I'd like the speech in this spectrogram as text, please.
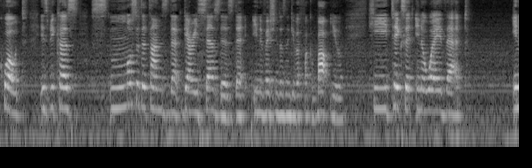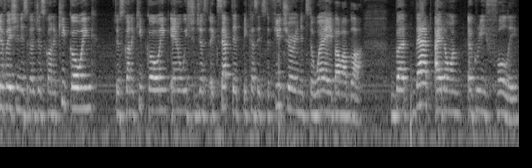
quote is because most of the times that Gary says this, that innovation doesn't give a fuck about you, he takes it in a way that innovation is just gonna keep going, just gonna keep going, and we should just accept it because it's the future and it's the way, blah blah blah. But that I don't agree fully,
